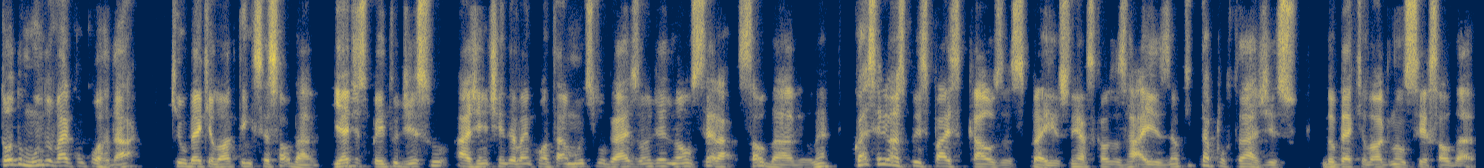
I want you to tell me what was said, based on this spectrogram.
todo mundo vai concordar que o backlog tem que ser saudável. E a despeito disso, a gente ainda vai encontrar muitos lugares onde ele não será saudável, né? Quais seriam as principais causas para isso, né? as causas raízes? Né? O que está por trás disso, do backlog não ser saudável?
